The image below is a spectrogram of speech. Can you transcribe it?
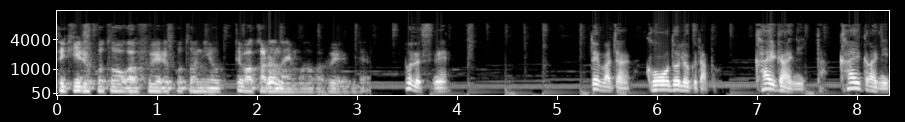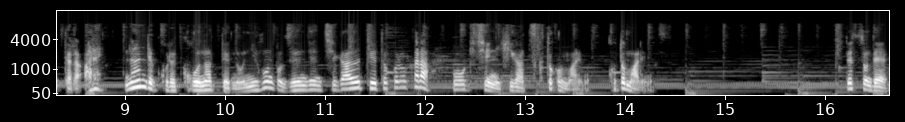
できることが増えることによって分からないものが増えるみたいな。うん、そうですね。例えばじゃあ、行動力だと。海外に行った。海外に行ったら、あれ？なんでこれこうなってんの？日本と全然違うっていうところから好奇心に火がつくところもあります。こともあります。ですので、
